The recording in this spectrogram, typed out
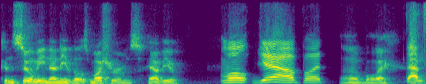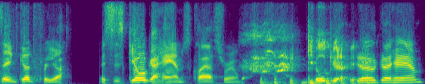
consuming any of those mushrooms, have you? Well, yeah, but Oh boy, That ain't good for you. Mrs. Gilgaham's classroom. Gilgay. Yoga Ham.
